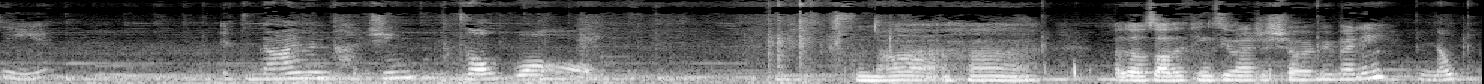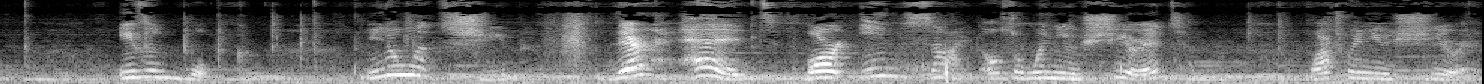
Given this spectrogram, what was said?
See it's not even touching the wall. It's not, huh? Are those all the things you wanted to show everybody? Nope. Even look. You know what sheep? Their heads are inside. Also, when you shear it, watch when you shear it.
